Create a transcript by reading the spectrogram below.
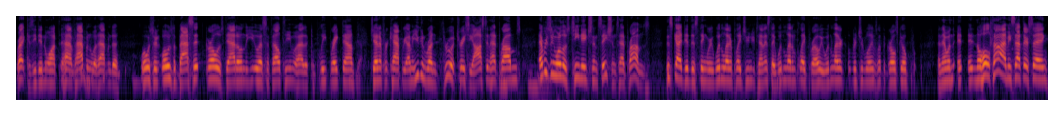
Right, because he didn't want to have happen what happened to what was her, what was the Bassett girl whose dad owned the USFL team who had a complete breakdown. Jennifer Capri. I mean, you can run through it. Tracy Austin had problems. Every single one of those teenage sensations had problems. This guy did this thing where he wouldn't let her play junior tennis. They wouldn't let him play pro. He wouldn't let her, Richard Williams let the girls go. Pro. And then when it, and the whole time he sat there saying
